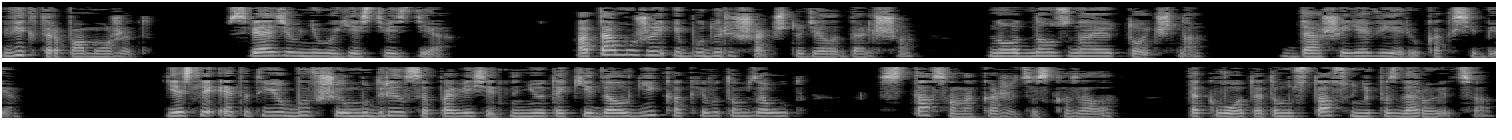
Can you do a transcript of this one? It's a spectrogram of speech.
Виктор поможет. Связи у него есть везде. А там уже и буду решать, что делать дальше. Но одно знаю точно. Даше я верю, как себе. Если этот ее бывший умудрился повесить на нее такие долги, как его там зовут, Стас, она, кажется, сказала. Так вот, этому Стасу не поздоровится.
